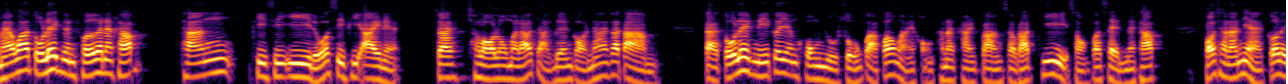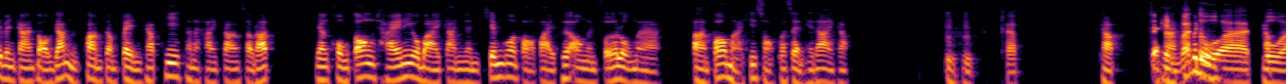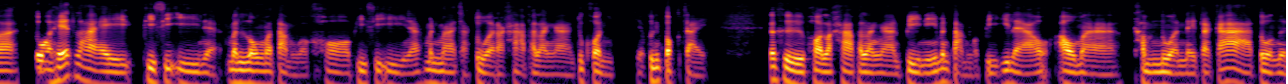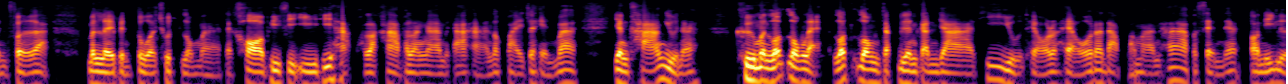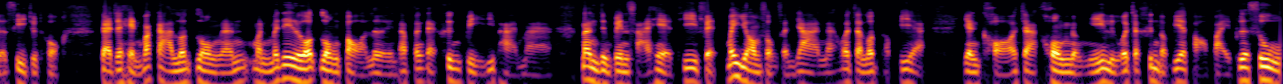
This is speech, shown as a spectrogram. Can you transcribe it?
แม้ว่าตัวเลขเงินเฟ้อนะครับ ทั้ง PCE หรือว่า CPI เนี่ยจะชะลอลงมาแล้วจากเดือนก่อนหน้าก็ตาม แต่ตัวเลขนี้ก็ยังคงอยู่สูงกว่าเป้าหมายของธนาคารกลางสหรัฐที่2%นะครับเพราะฉะนั้นเนี่ยก็เลยเป็นการตอกย้ำถึงความจำเป็นครับที่ธนาคารกลางสหรัฐยังคงต้องใช้นโยบายการเงินเข้มงวดต่อไป เพื่อเอาเงินเฟ้อลงมาตามเป้าหมายที่ 2%ให้ได้ครับอืมครับครับ จะเห็นว่าตัวตัวตัว headline PCE เนี่ย มันลงมาต่ำกว่าคอ PCE นะ มันมาจากตัวราคาพลังงานทุกคน อย่าเพิ่งตกใจ ก็คือพอราคาพลังงานปีนี้มันต่ำกว่าปีที่แล้ว เอามาคำนวณในตะกร้าตัวเงินเฟ้อมันเลยเป็นตัวชุดลงมา แต่คอ PCE ที่หักราคาพลังงานกับอาหารออกไป จะเห็นว่ายังค้างอยู่นะ คือมันลดลงแหละ ลดลงจากเดือนกันยาที่อยู่แถวแถวระดับประมาณ 5%เนี่ยตอนนี้เหลือ 4.6 แต่จะเห็นว่าการลดลงนั้น มันไม่ได้ลดลงต่อเลยนับตั้งแต่ครึ่งปีที่ผ่านมา นั่นจึงเป็นสาเหตุที่เฟดไม่ยอมส่งสัญญาณนะว่าจะลดดอกเบี้ย ยังขอจะคงอย่างนี้หรือว่าจะขึ้นดอกเบี้ยต่อไปเพื่อสู้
